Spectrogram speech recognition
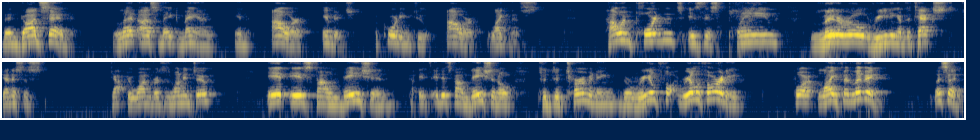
Then God said, Let us make man in our image, according to our likeness. How important is this plain, literal reading of the text? Genesis chapter 1, verses 1 and 2. It is foundation. It, it is foundational to determining the real real authority for life and living. Listen,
